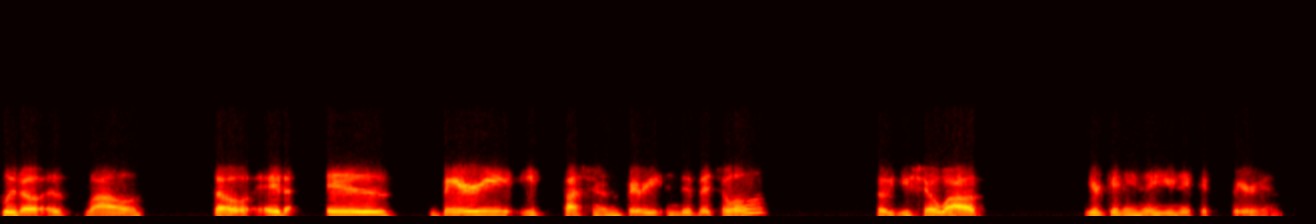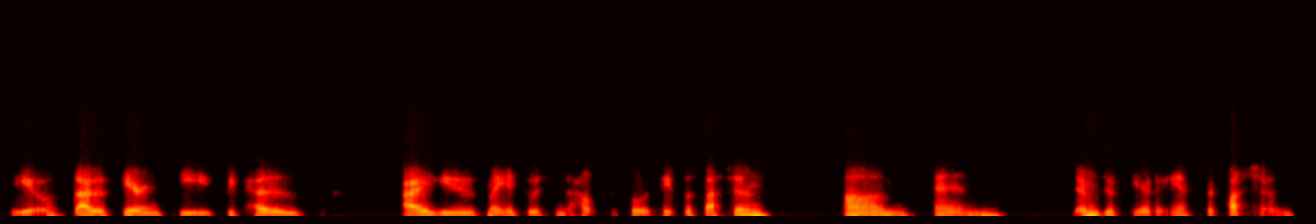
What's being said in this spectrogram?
Pluto as well. So it is very, each session is very individual. So you show up, you're getting a unique experience to you. That is guaranteed because I use my intuition to help facilitate the session. Um, and I'm just here to answer questions.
